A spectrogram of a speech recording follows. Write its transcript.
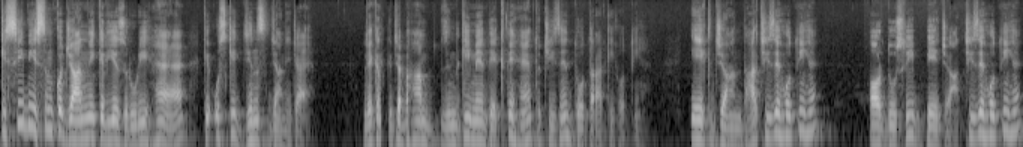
किसी भी इसम को जानने के लिए ज़रूरी है कि उसकी जिन्स जानी जाए। लेकिन जब हम ज़िंदगी में देखते हैं तो चीज़ें दो तरह की होती हैं। एक जानदार चीज़ें होती हैं और दूसरी बेजान चीज़ें होती हैं।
